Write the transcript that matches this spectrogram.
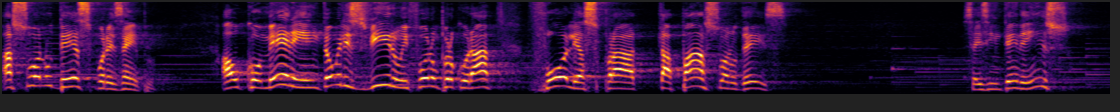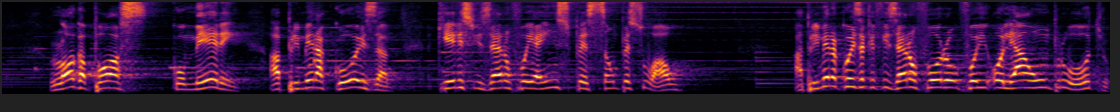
a sua nudez, por exemplo. Ao comerem, então eles viram e foram procurar folhas para tapar a sua nudez. Vocês entendem isso? Logo após comerem, a primeira coisa que eles fizeram foi a inspeção pessoal. A primeira coisa que fizeram foram, foi olhar um para o outro.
